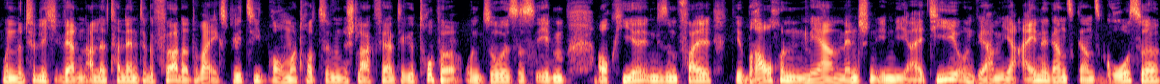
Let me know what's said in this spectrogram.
Und natürlich werden alle Talente gefördert, aber explizit brauchen wir trotzdem eine schlagfertige Truppe. Und so ist es eben auch hier in diesem Fall. Wir brauchen mehr Menschen in die IT und wir haben hier eine ganz, ganz große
